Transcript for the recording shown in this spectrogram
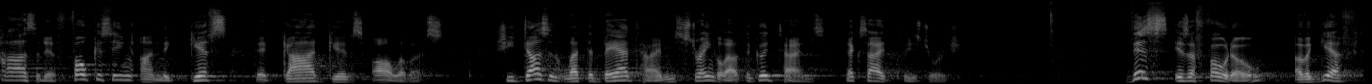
positive, focusing on the gifts that God gives all of us. She doesn't let the bad times strangle out the good times. Next slide, please, George. This is a photo of a gift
